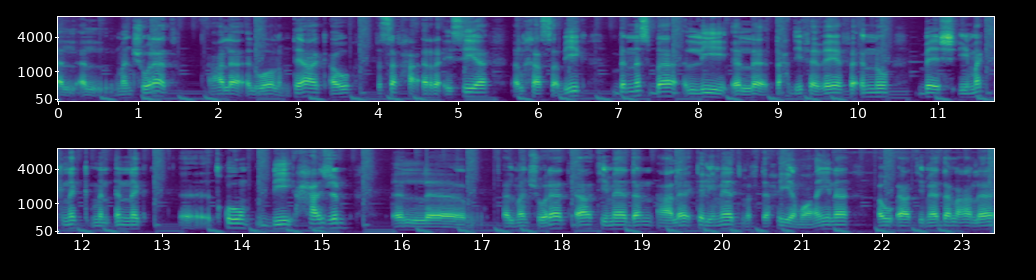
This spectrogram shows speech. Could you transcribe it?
المنشورات على الوول متاعك أو في الصفحة الرئيسية الخاصة بيك. بالنسبة للتحديث هذا فإنه باش يمكنك من أنك آه، تقوم بحجب المنشورات اعتمادا على كلمات مفتاحية معينة أو اعتمادا على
